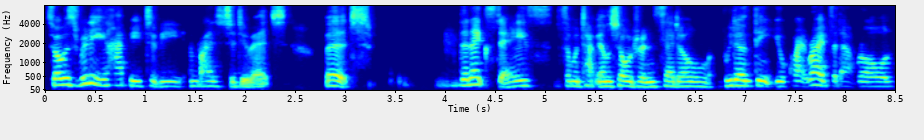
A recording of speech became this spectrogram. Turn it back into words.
So I was really happy to be invited to do it. But the next day, someone tapped me on the shoulder and said, Oh, we don't think you're quite right for that role.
